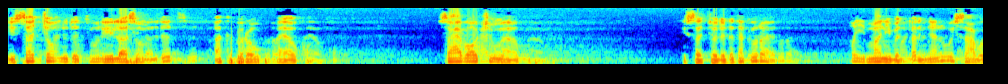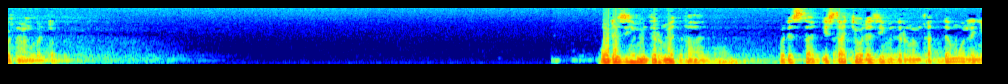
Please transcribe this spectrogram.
የእሳቸውን ልደት የሆነ የሌላ ሰውን ልደት አክብረው አያውቁም ሰሓባዎችም አያውቁ? የእሳቸው ልደት አክብረው አያውቁ ቆይ ማን ይበልጣል? እኛ ነው ወይ ሰሓባዎች ነው እንበልጠው ወደዚህ ምድር መጥተዋል። የእሳቸው ወደዚህ ምድር መምጣት ደግሞ ለእኛ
